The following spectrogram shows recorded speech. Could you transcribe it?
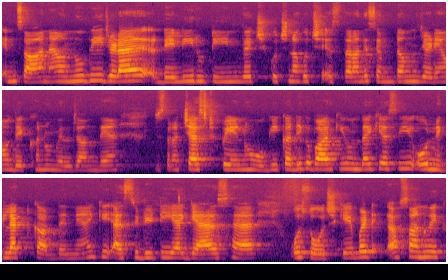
ਇਨਸਾਨ ਹੈ, ਉਹਨੂੰ ਵੀ ਜਿਹੜਾ ਹੈ ਡੇਲੀ ਰੂਟੀਨ ਵਿੱਚ ਕੁਝ ਨਾ ਕੁਝ ਇਸ ਤਰ੍ਹਾਂ ਦੇ ਸਿੰਪਟਮਸ ਜਿਹੜੇ ਆ ਉਹ ਦੇਖਣ ਨੂੰ ਮਿਲ ਜਾਂਦੇ ਆ। ਜਿਸ ਤਰ੍ਹਾਂ ਚੈਸਟ ਪੇਨ ਹੋਗੀ ਕਦੀ ਕਬਾਰ ਕੀ ਹੁੰਦਾ ਕਿ ਅਸੀਂ ਉਹ ਨਿਗਲੈਕਟ ਕਰ ਦਿੰਦੇ ਆ ਕਿ ਐਸਿਡਿਟੀ ਹੈ ਗੈਸ ਹੈ, ਉਹ ਸੋਚ ਕੇ। ਬਟ ਸਾਨੂੰ ਇੱਕ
